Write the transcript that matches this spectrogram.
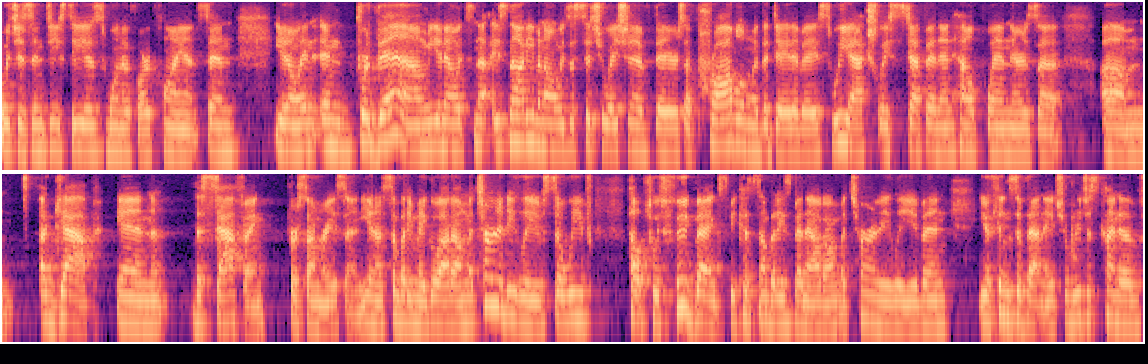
which is in DC is one of our clients and you know and and for them you know it's not it's not even always a situation if there's a problem with the database we actually step in and help when there's a um, a gap in the staffing for some reason. You know, somebody may go out on maternity leave, so we've helped with food banks because somebody's been out on maternity leave, and you know things of that nature. We just kind of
